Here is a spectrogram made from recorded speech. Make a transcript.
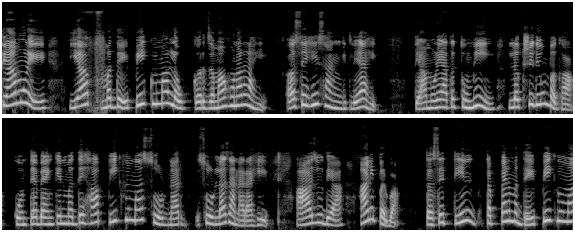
त्यामुळे यामध्ये पीक विमा लवकर जमा होणार नाही असेही सांगितले आहे. त्यामुळे आता तुम्ही लक्ष देऊन बघा कोणत्या बँकेमध्ये हा पीक विमा सोडणार सोडला जाणार आहे. आज उद्या आणि परवा. तसे तीन टप्प्यांमध्ये पीक विमा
